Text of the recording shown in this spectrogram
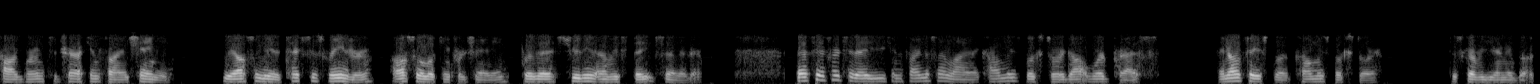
Cogburn to track and find Chaney. We also meet a Texas Ranger, also looking for Chaney, for the shooting of a state senator. That's it for today. You can find us online at conleysbookstore.wordpress and on Facebook, Conley's Bookstore. Discover your new book.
